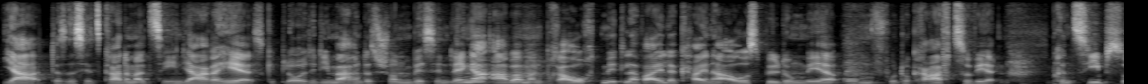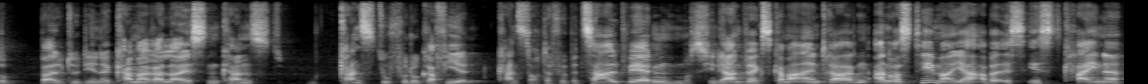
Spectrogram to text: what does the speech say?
ja, das ist jetzt gerade mal zehn Jahre her. Es gibt Leute, die machen das schon ein bisschen länger, aber man braucht mittlerweile keine Ausbildung mehr, um Fotograf zu werden. Im Prinzip, sobald du dir eine Kamera leisten kannst, kannst du fotografieren. Kannst auch dafür bezahlt werden, musst dich in die Handwerkskammer eintragen. Anderes Thema, ja, aber es ist keine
